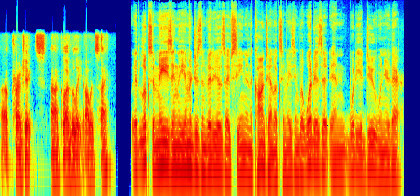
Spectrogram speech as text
uh, project uh, globally, I would say. It looks amazing. The images and videos I've seen and the content looks amazing. But what is it and what do you do when you're there?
